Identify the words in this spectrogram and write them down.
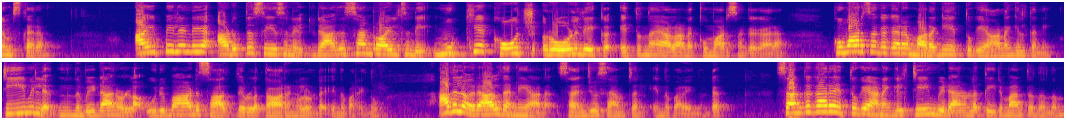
നമസ്കാരം. ഐ പി എല്ലിന്റെ അടുത്ത സീസണിൽ രാജസ്ഥാൻ റോയൽസിന്റെ മുഖ്യ കോച്ച് റോളിലേക്ക് എത്തുന്നയാളാണ് കുമാർ സംഘകാര കുമാർ സംഘകാര മടങ്ങിയെത്തുകയാണെങ്കിൽ തന്നെ ടീമിൽ നിന്ന് വിടാനുള്ള ഒരുപാട് സാധ്യതയുള്ള താരങ്ങളുണ്ട് എന്ന് പറയുന്നു. അതിലൊരാൾ തന്നെയാണ് സഞ്ജു സാംസൺ എന്ന് പറയുന്നുണ്ട്. സംഘകാര എത്തുകയാണെങ്കിൽ ടീം വിടാനുള്ള തീരുമാനത്തിൽ നിന്നും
